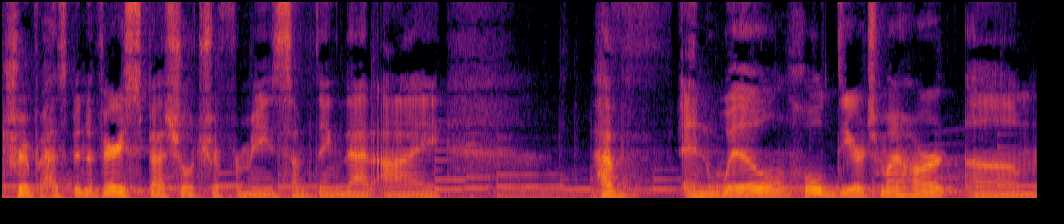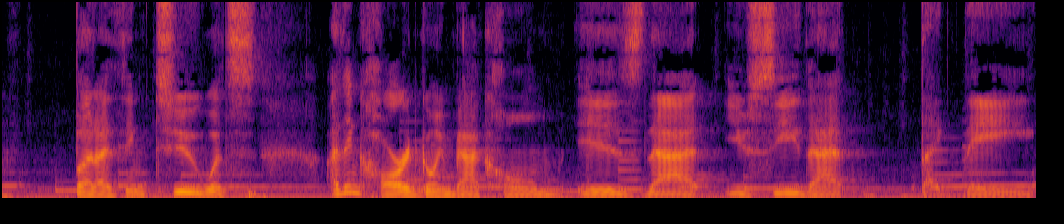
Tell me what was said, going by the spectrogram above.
trip has been a very special trip for me, something that I have and will hold dear to my heart. Um, but I think too, what's I think hard going back home is that you see that like they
